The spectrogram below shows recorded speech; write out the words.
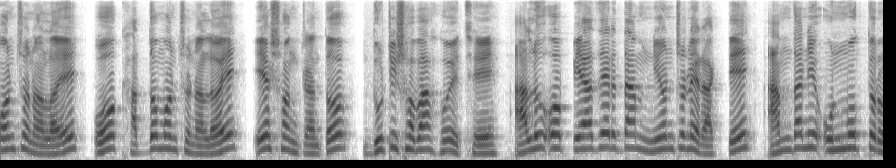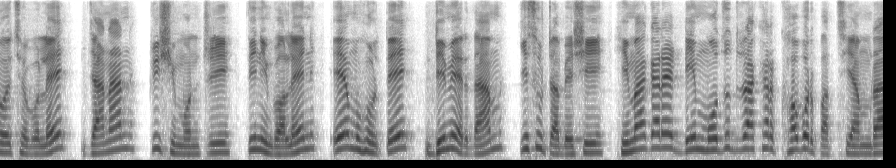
মন্ত্রণালয়ে ও খাদ্য মন্ত্রণালয়ে এ সংক্রান্ত দুটি সভা হয়েছে। আলু ও পেঁয়াজের দাম নিয়ন্ত্রণে রাখতে আমদানি উন্মুক্ত রয়েছে বলে জানান কৃষিমন্ত্রী। তিনি বলেন, এ মুহূর্তে ডিমের দাম কিছুটা বেশি। হিমাগারের ডিম মজুদ রাখার খবর পাচ্ছি আমরা।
